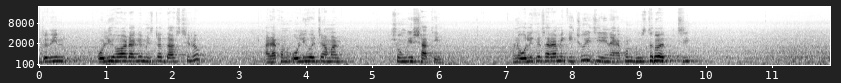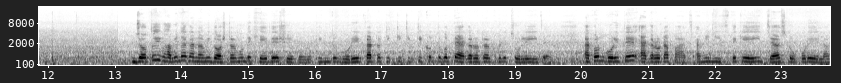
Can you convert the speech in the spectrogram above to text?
এতদিন অলি হওয়ার আগে মিস্টার দাস ছিল, আর এখন অলি হয়েছে আমার সঙ্গীর সাথী। মানে অলিকে ছাড়া আমি কিছুই চিনি না, এখন বুঝতে পারছি। যতই ভাবি না কেন, আমি দশটার মধ্যে খেয়ে দিয়ে শুয়ে পড়ব, কিন্তু ঘড়ির কাটা টিক টিক টিক টিক করতে করতে এগারোটার ঘরে চলেই যায়। এখন ঘড়িতে এগারোটা পাঁচ, আমি নিচ থেকে এই জাস্ট ওপরে এলাম।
